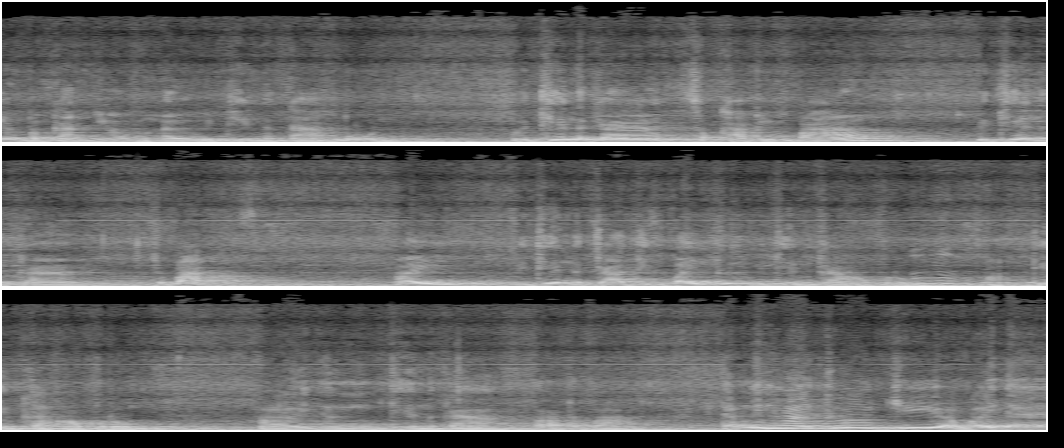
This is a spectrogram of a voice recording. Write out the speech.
យើងប្រកាន់យកនៅវិធានការ4វិធានការសុខាភិបាល វិធានការច្បាប់ហើយវិធានការទី3គឺវិធានការអប់រំបាទវិធានការអប់រំហើយនឹងវិធានការរដ្ឋបាលទាំងនេះហើយគឺជាអ្វីដែល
